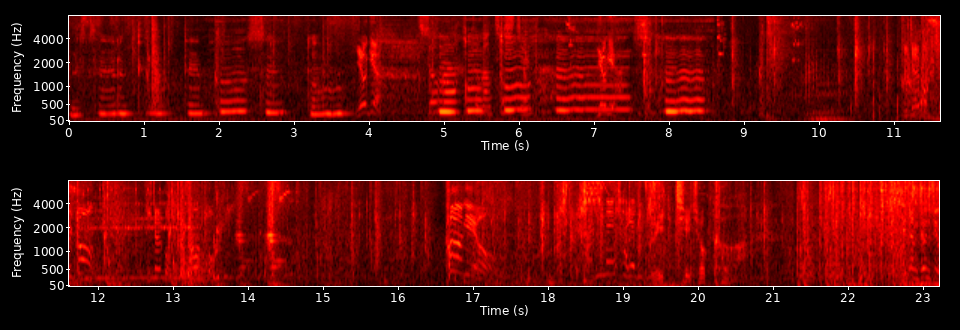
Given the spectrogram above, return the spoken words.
내 사랑 그때 모습도 여기야. 수호가 도망치시지. 여기야. 기절복 출동. 기절복 사원복. 항이요. 눈을 가려주지. 위치 좋고. 대장 전주.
